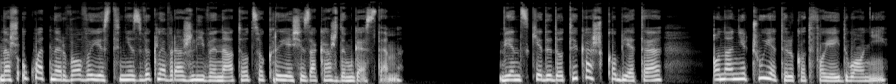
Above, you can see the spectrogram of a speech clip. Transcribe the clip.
Nasz układ nerwowy jest niezwykle wrażliwy na to, co kryje się za każdym gestem. Więc kiedy dotykasz kobietę, ona nie czuje tylko twojej dłoni.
